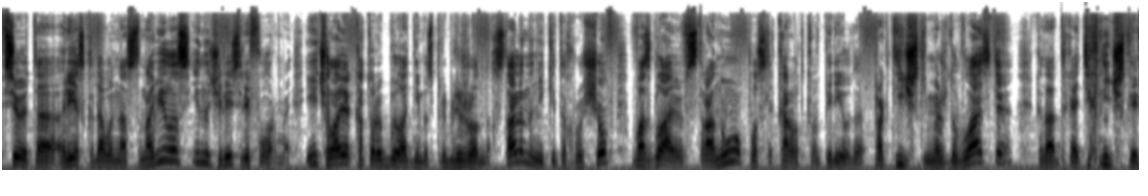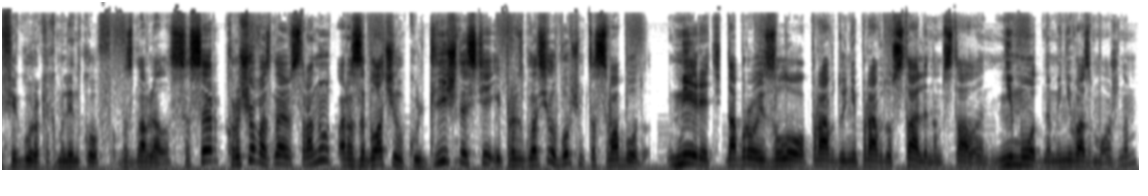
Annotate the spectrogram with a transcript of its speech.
все это резко довольно остановилось и начались реформы. И человек, который был одним из приближенных Сталина, Никита Хрущев, возглавив страну после короткого периода практически между власти, когда такая техническая фигура, как Маленков, возглавлял СССР, Хрущев, возглавив страну, разоблачил культ личности и провозгласил, в общем-то, свободу. Мерить добро и зло, правду и неправду Сталином стало немодным и невозможным.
